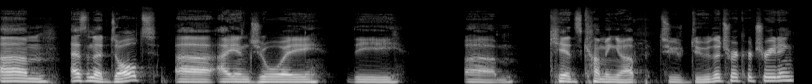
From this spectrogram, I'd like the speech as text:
Um, as an adult, uh, I enjoy the um, kids coming up to do the trick or treating.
